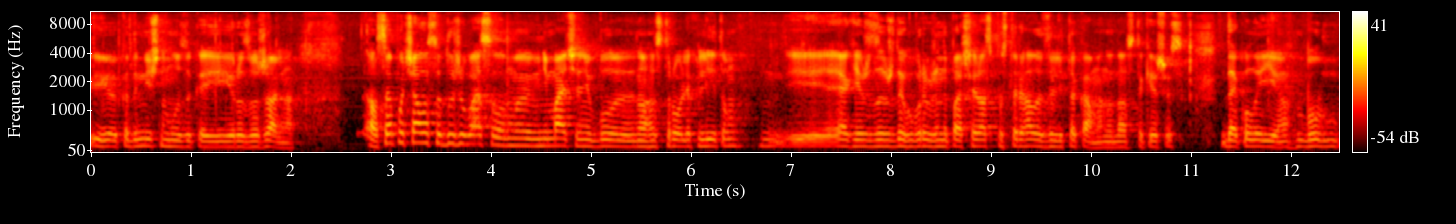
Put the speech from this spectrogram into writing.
і академічна музика, і розважальна. А все почалося дуже весело. Ми в Німеччині були на гастролях літом. І як я вже завжди говорив, вже не перший раз спостерігали за літаками. На нас таке щось деколи є. Був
